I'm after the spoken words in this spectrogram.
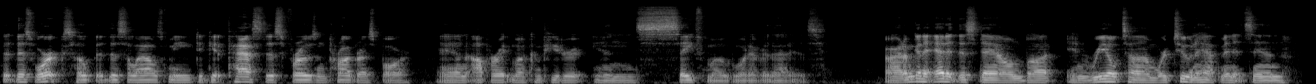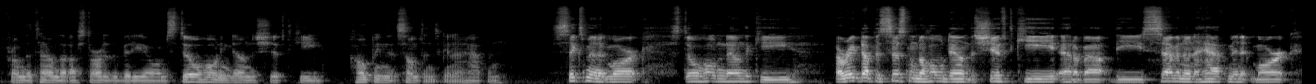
that this works. Hope that this allows me to get past this frozen progress bar and operate my computer in safe mode, whatever that is. All right, I'm gonna edit this down, but in real time, we're two and a half minutes in from the time that I started the video. I'm still holding down the shift key, hoping that something's gonna happen. Six minute mark, still holding down the key. I rigged up a system to hold down the shift key at about the seven and a half minute mark.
